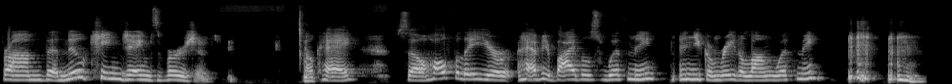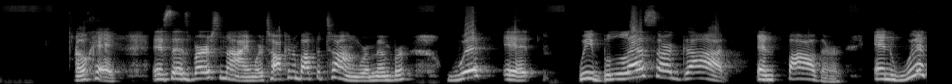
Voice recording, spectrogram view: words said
from the New King James Version. Okay, so hopefully you have your Bibles with me and you can read along with me. okay, it says, verse 9, we're talking about the tongue, remember? With it, we bless our God and Father, and with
